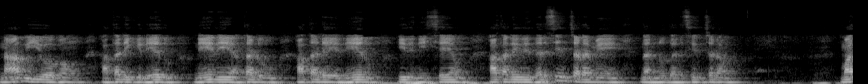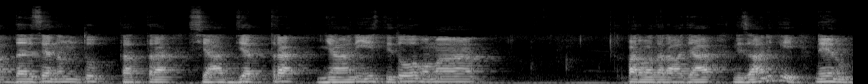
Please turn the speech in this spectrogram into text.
నా వియోగం అతడికి లేదు నేనే అతడు అతడే నేను. ఇది నిశ్చయం. అతడిని దర్శించడమే నన్ను దర్శించడం. మద్దర్శనంతు తత్ర స్యాద్యత్ర జ్ఞానీ స్థితో మమ పర్వతరాజా నిజానికి నేను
